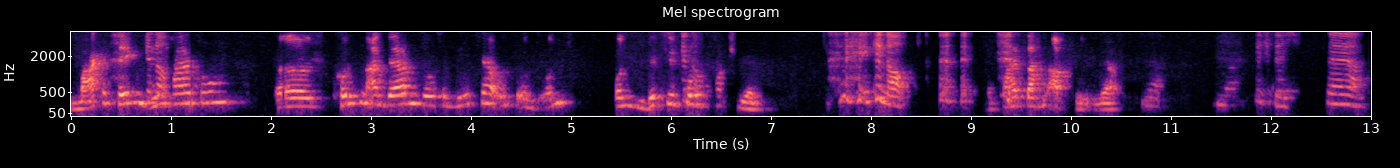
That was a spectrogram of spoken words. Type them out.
Marketing, genau. Buchhaltung, äh, Kunden anwerben, Social Media und, und, und, und ein bisschen genau. fotografieren. genau. Das war halt Sachen abgeben, ja. ja. ja. Richtig, ja, ja.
